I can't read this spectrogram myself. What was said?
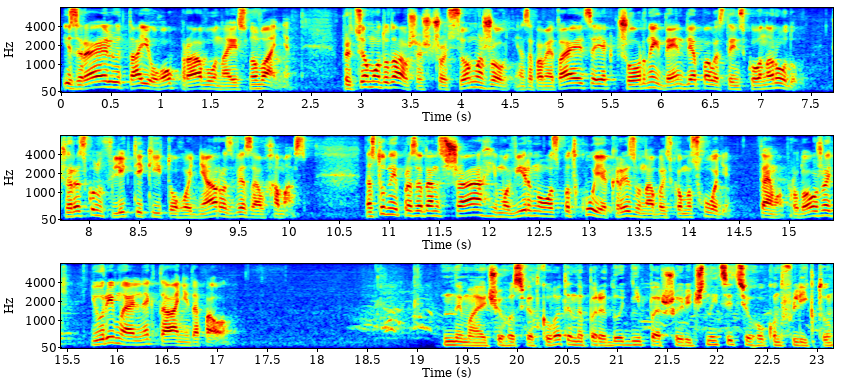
Ізраїлю та його праву на існування. При цьому додавши, що 7 жовтня запам'ятається як чорний день для палестинського народу через конфлікт, який того дня розв'язав Хамас. Наступний президент США ймовірно успадкує кризу на близькому сході. Тему продовжать Юрій Мельник та Аніта Павел. Немає чого святкувати напередодні першої річниці цього конфлікту.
